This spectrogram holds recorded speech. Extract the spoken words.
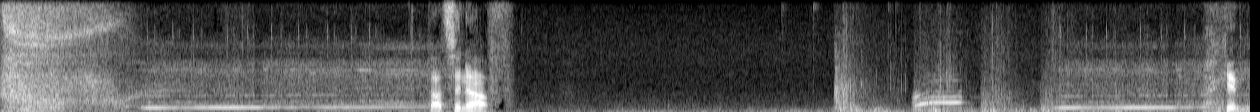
That's enough. I can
